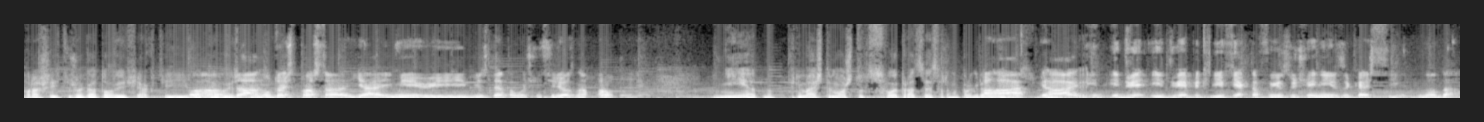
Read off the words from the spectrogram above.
прошить уже готовый эффект и вот а, его Да, ну то есть просто я имею и без этого очень серьезное оборудование. Нет, ну понимаешь, ты можешь тут свой процессор напрограммировать. Ага, ага и, и, две, и две петли эффектов и изучение языка C. Ну да,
